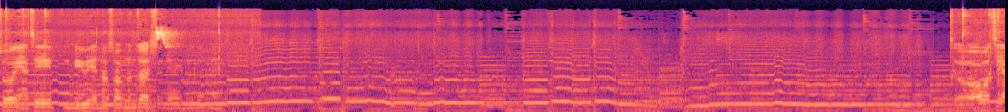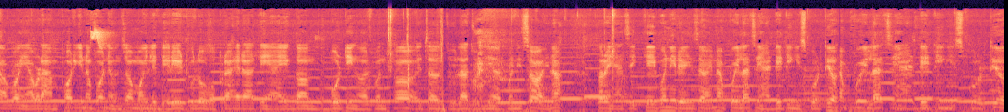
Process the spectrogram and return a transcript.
सो यहाँ चाहिँ भ्यू हेर्न सक्नुहुन्छ। चाहिँ अब यहाँबाट हामी फर्किन पर्ने हुन्छ। मैले धेरै ठुलो होप राखेर थिएँ। यहाँ एकदम बोटिङहरू पनि छ यता झुला झुल्नेहरू पनि छ होइन? तर यहाँ चाहिँ केही पनि रहन्छ होइन? पहिला चाहिँ यहाँ डेटिङ स्पोट थियो। पहिला चाहिँ यहाँ डेटिङ स्पोट थियो।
